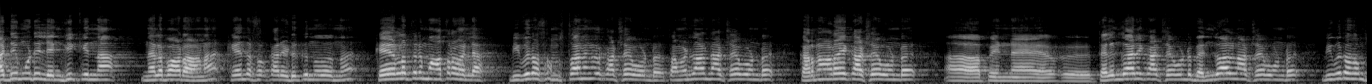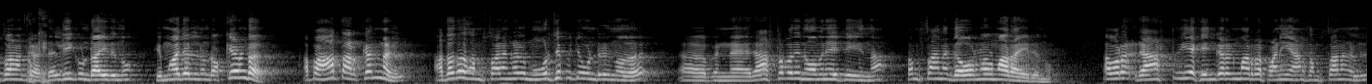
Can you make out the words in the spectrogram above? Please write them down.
അടിമുടി ലംഘിക്കുന്ന നിലപാടാണ് കേന്ദ്ര സർക്കാർ എടുക്കുന്നതെന്ന് കേരളത്തിന് മാത്രമല്ല വിവിധ സംസ്ഥാനങ്ങൾക്ക് ആക്ഷേപമുണ്ട്. തമിഴ്നാടിന് ആക്ഷേപമുണ്ട് കർണാടകയ്ക്ക് ആക്ഷേപമുണ്ട് പിന്നെ തെലങ്കാനയ്ക്ക് ആക്ഷേപമുണ്ട് ബംഗാളിന് ആക്ഷേപമുണ്ട് വിവിധ സംസ്ഥാനങ്ങൾക്ക്. ഡൽഹിക്കുണ്ടായിരുന്നു ഹിമാചലിനുണ്ട് ഒക്കെയുണ്ട്. അപ്പോൾ ആ തർക്കങ്ങൾ അതത് സംസ്ഥാനങ്ങൾ മൂർച്ഛിപ്പിച്ചുകൊണ്ടിരുന്നത് പിന്നെ രാഷ്ട്രപതി നോമിനേറ്റ് ചെയ്യുന്ന സംസ്ഥാന ഗവർണർമാരായിരുന്നു. അവർ രാഷ്ട്രീയ കിങ്കരന്മാരുടെ പണിയാണ് സംസ്ഥാനങ്ങളിൽ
